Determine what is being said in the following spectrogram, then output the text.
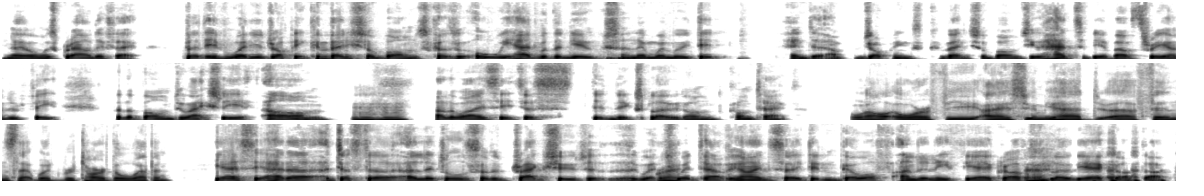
you know, almost ground effect. But if when you're dropping conventional bombs, because all we had were the nukes, and then when we did end up dropping conventional bombs, you had to be above 300 feet for the bomb to actually arm. Mm-hmm. Otherwise, it just didn't explode on contact. Well, or if you, I assume you had uh, fins that would retard the weapon. Yes, it had a just a, a little sort of drag chute which Right. went out behind, so it didn't go off underneath the aircraft and blow the aircraft up.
